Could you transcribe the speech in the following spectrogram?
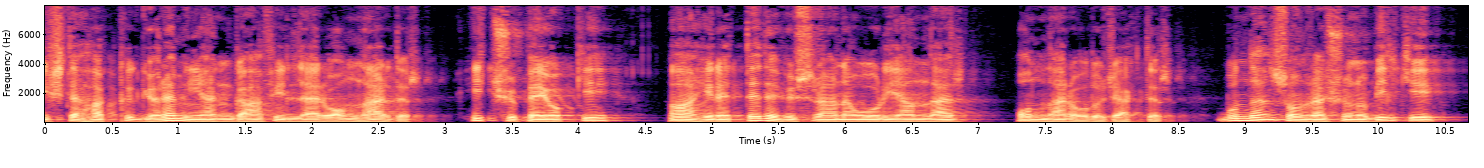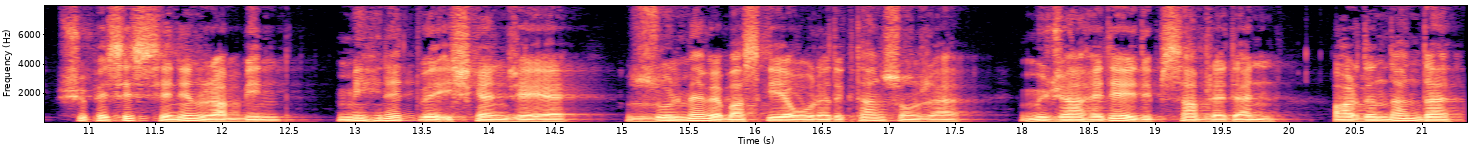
İşte hakkı göremeyen gafiller onlardır. Hiç şüphe yok ki ahirette de hüsrana uğrayanlar onlar olacaktır. Bundan sonra şunu bil ki şüphesiz senin Rabbin mihnet ve işkenceye, zulme ve baskıya uğradıktan sonra mücahede edip sabreden, ardından da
